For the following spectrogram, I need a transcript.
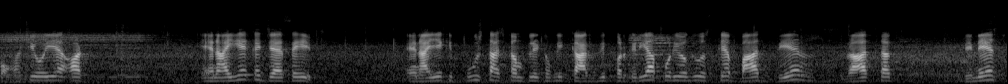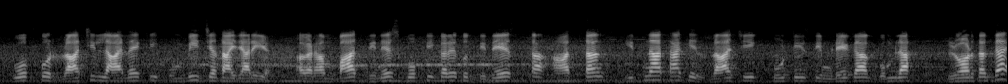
पहुँची हुई है और एनआईए के जैसे ही एनआईए की पूछताछ कंप्लीट होगी, कागज़ी प्रक्रिया पूरी होगी, उसके बाद देर रात तक दिनेश गोप को रांची लाने की उम्मीद जताई जा रही है। अगर हम बात दिनेश गोप की करें तो दिनेश का आतंक इतना था कि रांची कोटी सिमडेगा, गुमला, लोहरदगा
